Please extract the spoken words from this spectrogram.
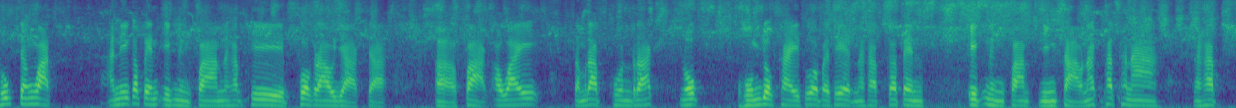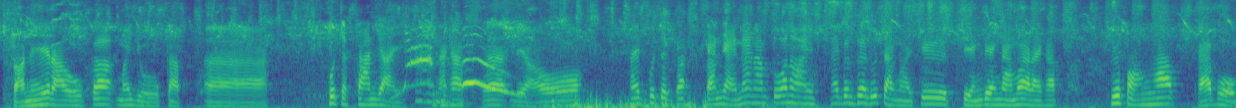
ทุกจังหวัด อันนี้ก็เป็นอีกหนึ่งฟาร์มนะครับที่พวกเราอยากจะเอ่อฝากเอาไว้ สำหรับคนรักนกหงส์หยกไทยทั่วประเทศนะครับ ก็เป็นอีกหนึ่งฟาร์มหญิงสาวนักพัฒนานะครับ ตอนนี้เราก็มาอยู่กับเอ่อผู้จัดการใหญ่นะครับก็เดี๋ยวให้ผู้จัดการใหญ่แนะนำตัวหน่อย ให้เพื่อนๆรู้จักหน่อยชื่อเสียงเรียงนามว่าอะไรครับ ชื่อป๋องครับครับผม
